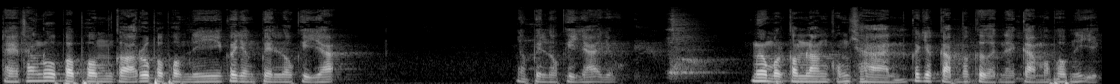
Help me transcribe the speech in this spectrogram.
แต่ทั้งรูปประพรมกับรูปประพรมนี้ก็ยังเป็นโลกิยะ ยังเป็นโลกิยะอยู่ เมื่อหมดกำลังของฌานก็จะกลับมาเกิดในกามาพนี้อีก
